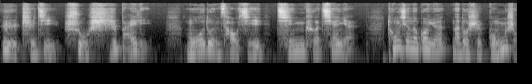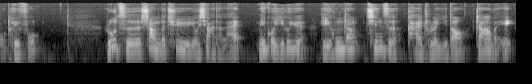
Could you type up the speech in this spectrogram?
日驰骥数十百里，磨钝草席，顷刻千言。同行的官员那都是拱手推服。如此上得去又下得来。没过一个月，李鸿章亲自开出了一道扎尾，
